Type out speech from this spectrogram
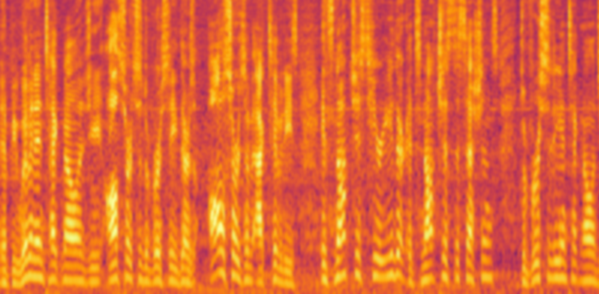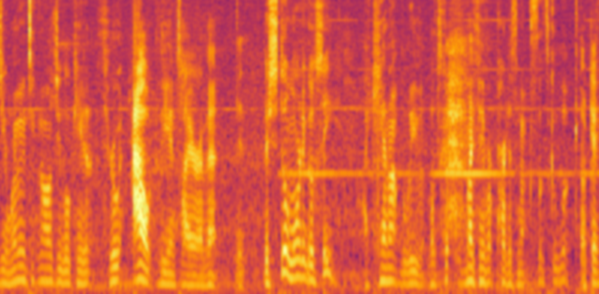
it be women in technology, all sorts of diversity, there's all sorts of activities. It's not just here either, it's not just the sessions. Diversity and technology and women in technology located throughout the entire event. There's still more to go see. I cannot believe it. Let's go. My favorite part is next. Let's go look. Okay.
